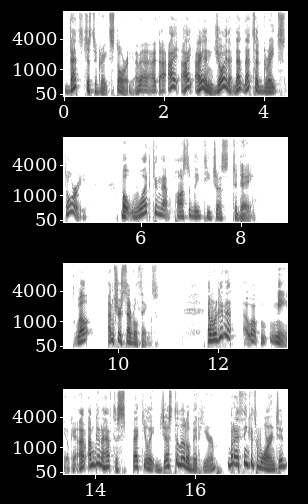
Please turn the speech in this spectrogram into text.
that's just a great story. I mean, I, I, I, enjoy that. That that's a great story. But what can that possibly teach us today? Well, I'm sure several things. And we're going to, uh, well, me, okay, I'm to have to speculate just a little bit here, but I think it's warranted.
